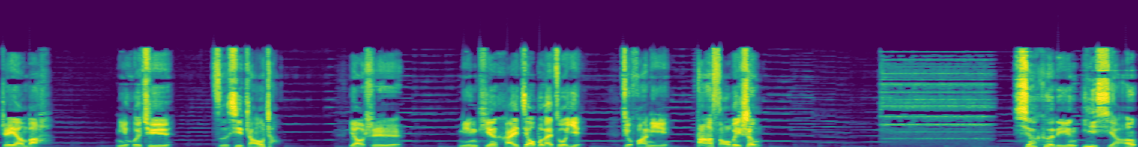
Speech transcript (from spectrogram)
这样吧，你回去仔细找找，要是明天还交不来作业，就罚你打扫卫生。下课铃一响，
